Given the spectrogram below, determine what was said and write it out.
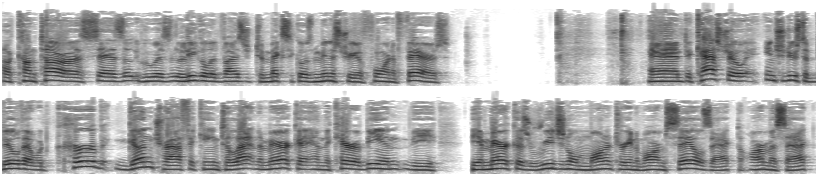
Alcantara says, who is legal advisor to Mexico's Ministry of Foreign Affairs. And Castro introduced a bill that would curb gun trafficking to Latin America and the Caribbean, the the America's Regional Monitoring of Arms Sales Act, the ARMAS Act.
